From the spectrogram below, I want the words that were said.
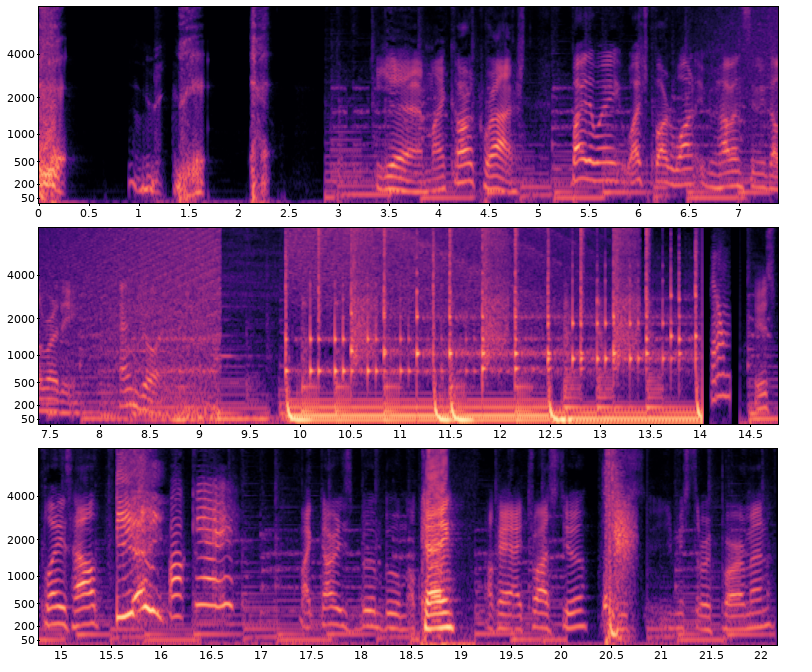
yeah, my car crashed. By the way, watch part 1 if you haven't seen it already. Enjoy! This place help. okay. My car is boom boom. Okay. Okay, I trust you, you Mr. Repairman.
